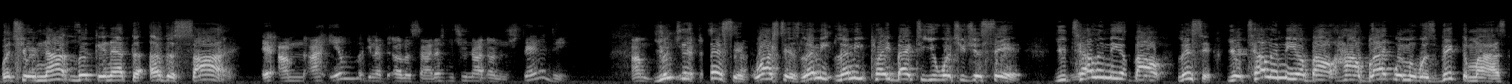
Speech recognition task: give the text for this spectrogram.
but you're not looking at the other side. Eh, I'm I am looking at the other side. That's what you're not understanding. I'm you just listen. Watch this. Let me let me play back to you what you just said. You're telling me about listen, you're telling me about how black women was victimized,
